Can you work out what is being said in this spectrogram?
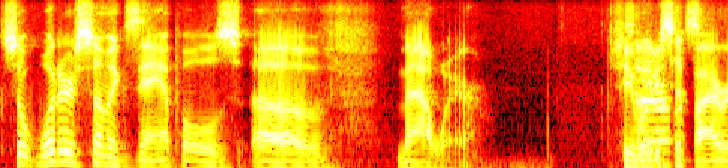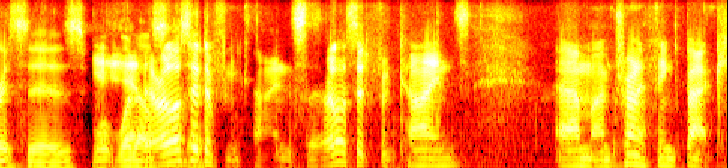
So, what are some examples of malware. So you've already said viruses. What, yeah, what else? There are lots of different kinds. There are lots of different kinds. Um, I'm trying to think back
